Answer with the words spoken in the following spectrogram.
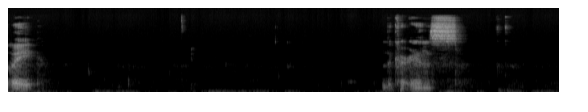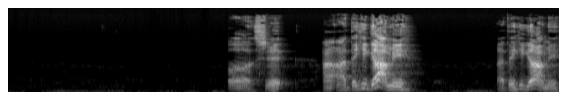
Wait. The curtains. Oh shit. I, I think he got me. I think he got me.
